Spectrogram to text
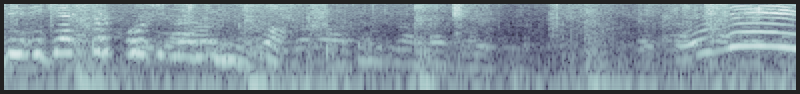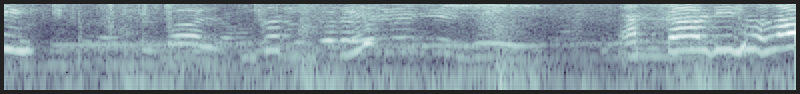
দিদিকে একটা প্রশ্ন হলো?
